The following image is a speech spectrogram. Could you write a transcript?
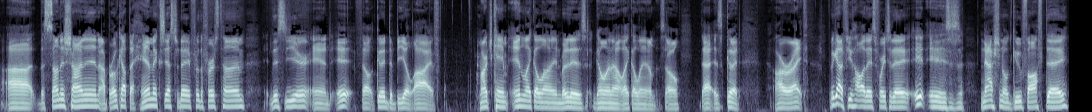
Uh, the sun is shining. I broke out the hammocks yesterday for the first time this year, and it felt good to be alive. March came in like a lion, but it is going out like a lamb. So, that is good. All right. We got a few holidays for you today. It is National Goof Off Day.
